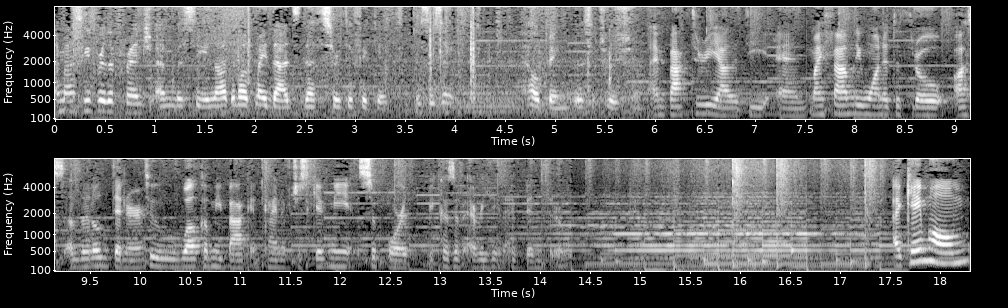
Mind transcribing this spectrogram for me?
I'm asking for the French embassy, not about my dad's death certificate. This isn't helping the situation. I'm back to reality, and my family wanted to throw us a little dinner to welcome me back and kind of just give me support because of everything that I've been through. I came home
